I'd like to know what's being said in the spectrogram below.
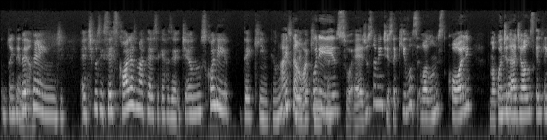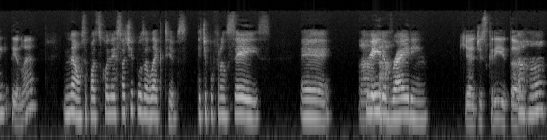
Não tô entendendo. Depende. É tipo assim, você escolhe as matérias que você quer fazer. Eu não escolhi ter química, eu nunca Ah, escolhi então, é por química. isso. É justamente isso. Aqui você, o aluno escolhe uma quantidade de aulas que ele tem que ter, não é? Não, você pode escolher só tipo os electives, que é tipo francês, é, Ah, creative tá. writing. Que é de escrita. Aham.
